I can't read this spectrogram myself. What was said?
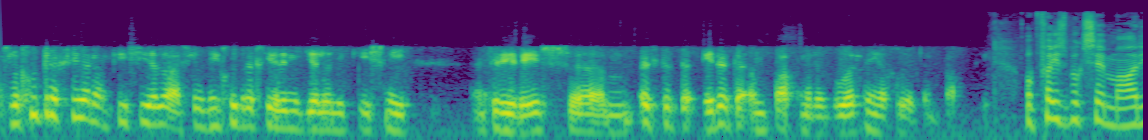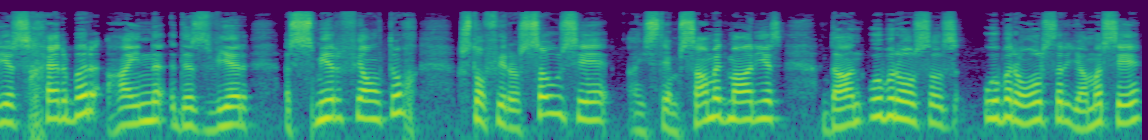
As hulle goed regeer, dan kies hulle as hulle nie goed regeer nie, moet hulle nie kies nie. En vir die res um, is dit het dit 'n impak met 'n woord nie 'n groot impak nie. Op Facebook sê Marius Gerber, hein dis weer 'n smeerveld tog. Stoffie Rousseau sê hy stem saam met Marius. Dan Oberholsels Oberholser jammer sê,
